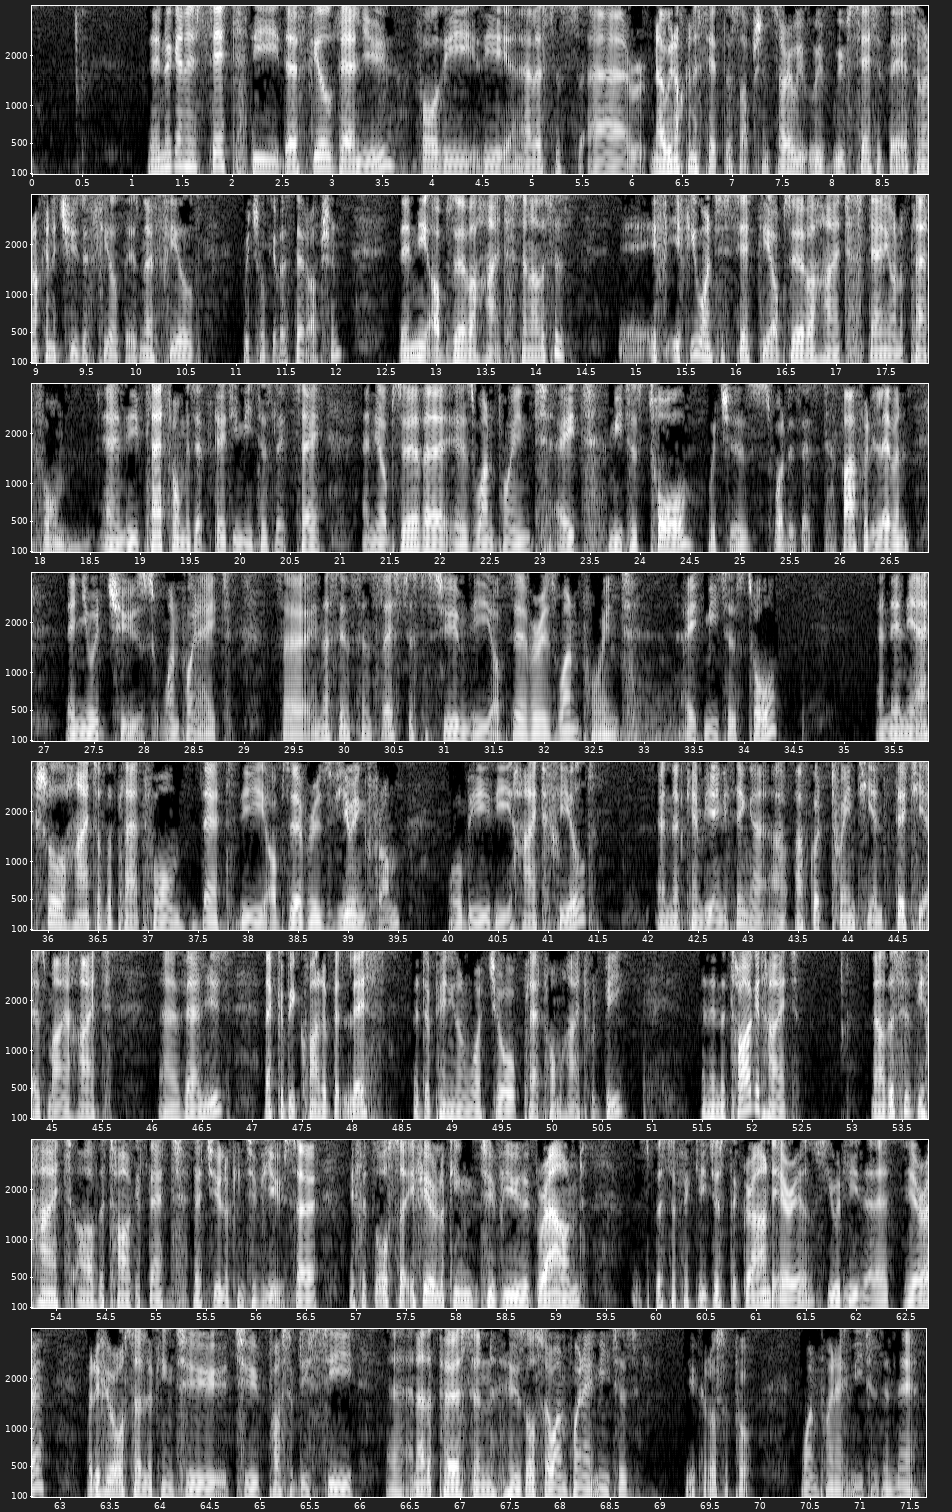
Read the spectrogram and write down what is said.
Then we're going to set the, the field value for the, the analysis. Uh, no, we're not going to set this option. Sorry, we, we, we've set it there. So we're not going to choose a field. There's no field which will give us that option. Then the observer height. So now this is, if, if you want to set the observer height standing on a platform, and the platform is at 30 meters, let's say, and the observer is 1.8 meters tall, which is, what is that, 5 foot 11, then you would choose 1.8. So in this instance, let's just assume the observer is 1.8 meters tall. And then the actual height of the platform that the observer is viewing from will be the height field. And that can be anything. I, have got 20 and 30 as my height uh, values. That could be quite a bit less, depending on what your platform height would be. And then the target height, now this is the height of the target that, that you're looking to view. So if it's also, if you're looking to view the ground, specifically just the ground areas, you would leave that at zero. But if you're also looking to, to possibly see uh, another person who's also 1.8 meters, you could also put 1.8 meters in there.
